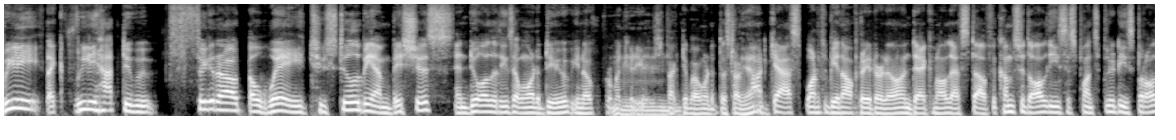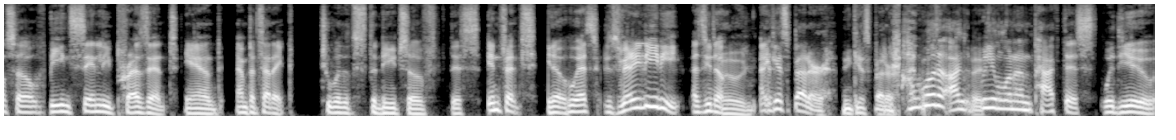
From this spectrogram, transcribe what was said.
really, like, really had to figure out a way to still be ambitious and do all the things I want to do. You know, from a career Mhm. perspective, I wanted to start a podcast, wanted to be an operator and on deck and all that stuff. It comes with all these responsibilities, but also be insanely present and empathetic towards the needs of this infant, you know, who has, is very needy, as you know. Dude, it gets better. It gets better. I want to, I really want to unpack this with you,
